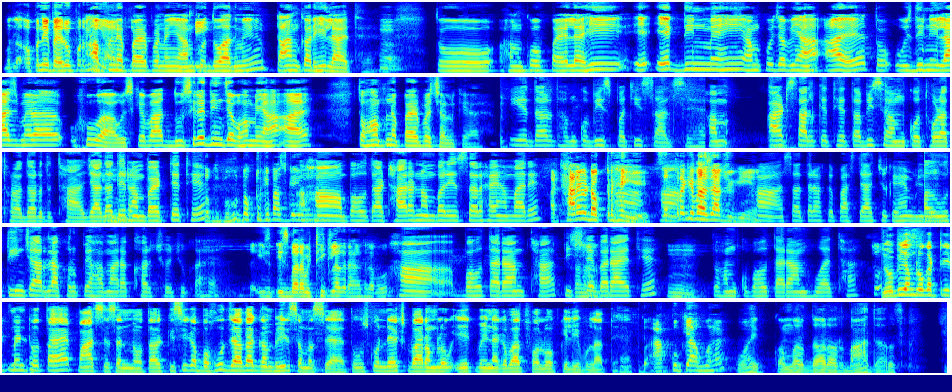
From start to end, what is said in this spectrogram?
मतलब अपने पैरों पर नहीं अपने पैर पर नहीं हमको दो आदमी टांग कर ही लाए थे। हाँ, तो हमको पहले ही ए, एक दिन में ही हमको जब यहाँ आए तो उस दिन इलाज मेरा हुआ। उसके बाद दूसरे दिन जब हम यहाँ आए तो हम अपने पैर पर चल के आए। ये दर्द हमको 20-25 साल से है। हम आठ साल के थे तभी से हमको थोड़ा थोड़ा दर्द था। ज़्यादा देर हम बैठते थे। तो बहुत डॉक्टर के पास गई हाँ बहुत। अठारह नंबर ये सर है हमारे। अठारह डॉक्टर हैं हाँ, ये? हाँ। सत्रह के पास जा चुकी हैं? हाँ सत्रह के पास जा चुके हैं। वो तीन चार लाख रुपया हमारा खर्च हो चुका है। इस, इस बार अभी ठीक लग रहा है थोड़ा बहुत? हाँ बहुत आराम था पिछले हाँ। बार आए थे हम्म, तो हमको बहुत आराम हुआ था। जो भी हम लोग का ट्रीटमेंट होता है पाँच सेशन में होता है किसी का बहुत ज़्यादा गंभीर समस्या है तो उसको नेक्स्ट बार हम लोग एक महीना के बाद फॉलोअप के लिए बुलाते हैं। तो आपको क्या हुआ है? वही कमर दर्द और बाह दर्द।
